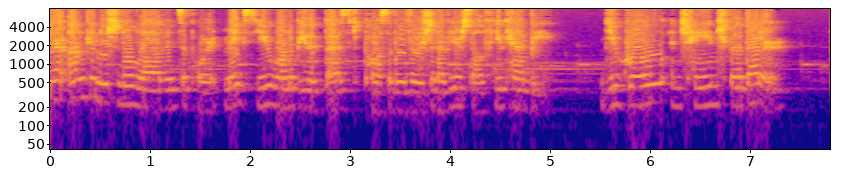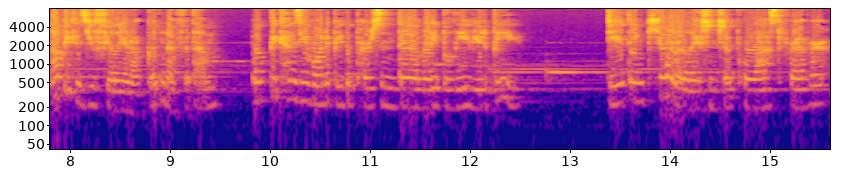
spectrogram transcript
Their unconditional love and support makes you want to be the best possible version of yourself you can be. You grow and change for the better, not because you feel you're not good enough for them, but because you want to be the person they already believe you to be. Do you think your relationship will last forever?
